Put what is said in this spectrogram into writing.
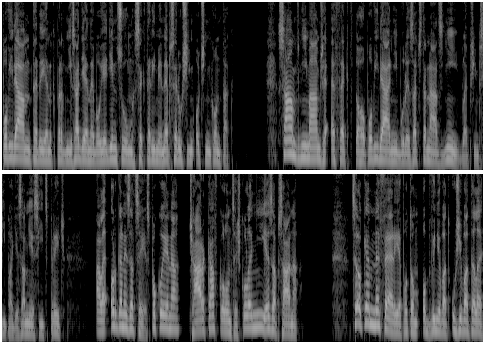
Povídám tedy jen k první řadě nebo jedincům, se kterými nepřeruším oční kontakt. Sám vnímám, že efekt toho povídání bude za 14 dní, v lepším případě za měsíc pryč, ale organizace je spokojena, čárka v kolonce školení je zapsána – Celkem nefér je potom obvinovat uživatele,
